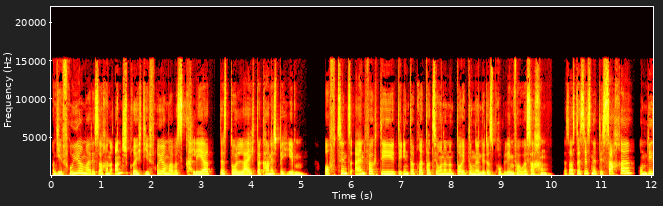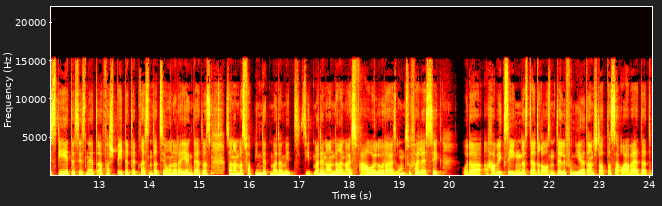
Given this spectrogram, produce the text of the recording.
Und je früher man die Sachen anspricht, je früher man was klärt, desto leichter kann es beheben. Oft sind es einfach die, die Interpretationen und Deutungen, die das Problem verursachen. Das heißt, es ist nicht die Sache, um die es geht, es ist nicht eine verspätete Präsentation oder irgendetwas, sondern was verbindet man damit? Sieht man den anderen als faul oder als unzuverlässig? Oder habe ich gesehen, dass der draußen telefoniert, anstatt dass er arbeitet?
